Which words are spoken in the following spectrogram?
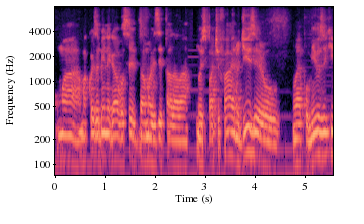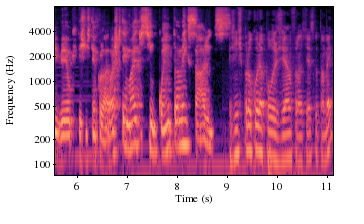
uma, uma coisa bem legal você dar uma visitada lá no Spotify, no Deezer ou no Apple Music e ver o que a gente tem por lá. Eu acho que tem mais de 50 mensagens. A gente procura por Jean Francesco também?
